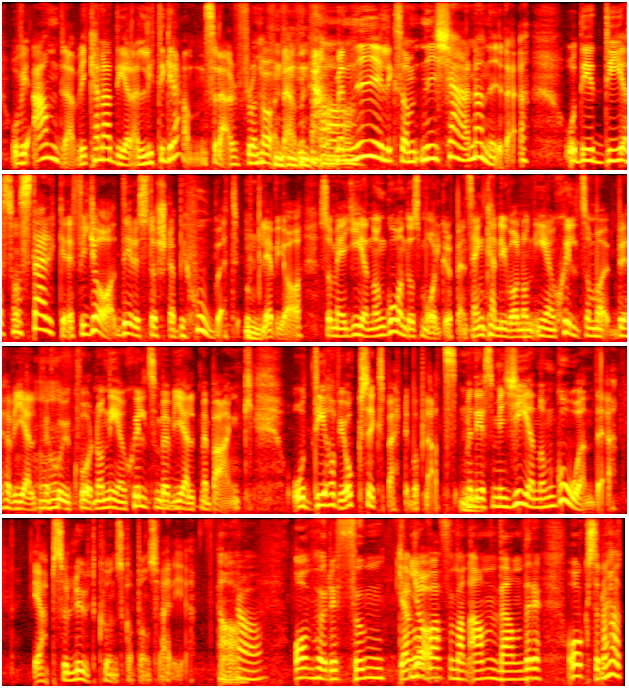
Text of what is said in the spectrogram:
Och vi andra vi kan addera lite grann sådär från hörnen. ja. Men ni är, liksom, ni är kärnan i det. Och det är det som stärker det. För ja, det är det största behovet mm. upplever jag som är genomgående hos målgruppen. Sen kan det vara någon enskild som behöver hjälp med sjukvård, någon enskild som behöver hjälp med bank. Och det har vi också experter på plats. Men mm. det som är genomgående är absolut kunskap om Sverige. Ja. Om hur det funkar Ja. och varför man använder det. Och också den här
